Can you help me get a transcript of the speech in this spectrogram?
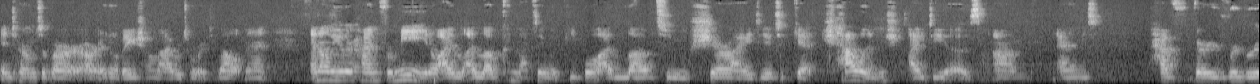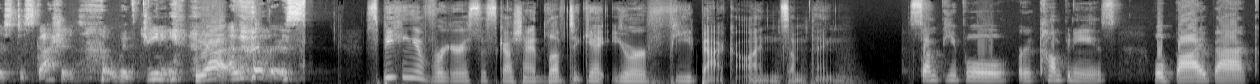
in terms of our, our innovation laboratory development. And on the other hand, for me, you know, I, I love connecting with people. I love to share ideas, to get challenge ideas, um, and have very rigorous discussions with Jeanny yeah. and others. Speaking of rigorous discussion, I'd love to get your feedback on something. Some people or companies will buy back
